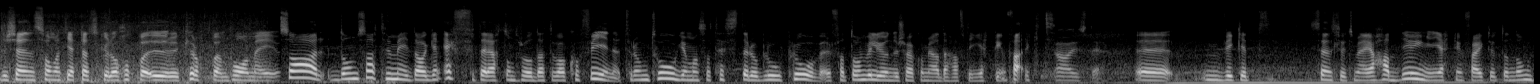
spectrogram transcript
Det känns som att hjärtat skulle hoppa ur kroppen på mig. de sa till mig dagen efter att de trodde att det var koffeinet för de tog en massa tester och blodprover för att de ville ju undersöka om jag hade haft en hjärtinfarkt. Ja, just det. Eh, vilket sen slutade med, jag hade ju ingen hjärtinfarkt utan de,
